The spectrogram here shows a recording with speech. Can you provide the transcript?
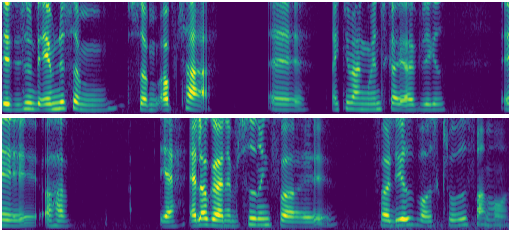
det er ligesom et emne, som, som optager øh, rigtig mange mennesker i øjeblikket, øh, og har ja, allergørende betydning for, øh, for livet på vores klode fremover.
